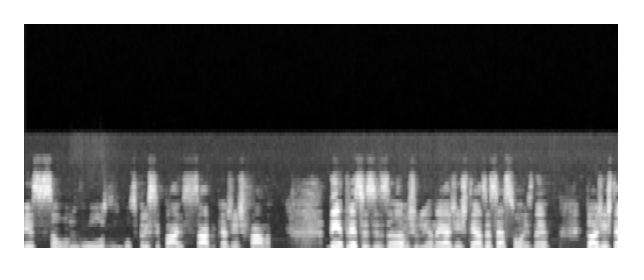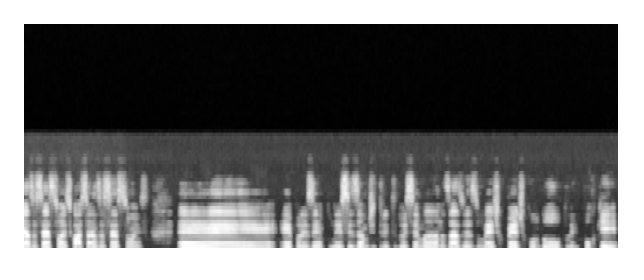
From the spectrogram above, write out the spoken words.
Esses são uhum. os, os, principais, sabe, que a gente fala. Dentre esses exames, Juliana, né, a gente tem as exceções, né? Então a gente tem as exceções. Quais são as exceções? É, é, por exemplo, nesse exame de 32 semanas, às vezes o médico pede com Doppler. Por quê?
